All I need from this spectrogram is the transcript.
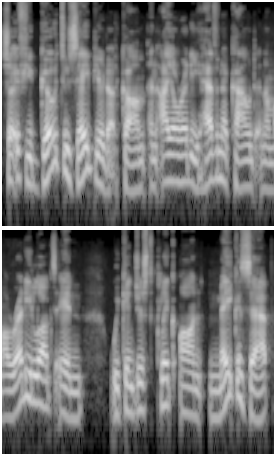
So if you go to zapier.com and I already have an account and I'm already logged in, we can just click on make a zap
